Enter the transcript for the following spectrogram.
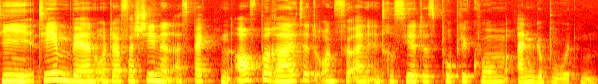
Die Themen werden unter verschiedenen Aspekten aufbereitet und für ein interessiertes Publikum angeboten.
